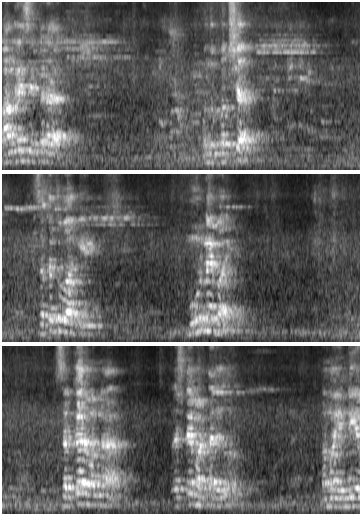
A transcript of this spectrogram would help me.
ಕಾಂಗ್ರೆಸ್ ಒಂದು ಪಕ್ಷ ಸತತವಾಗಿ ಮೂರನೇ ಬಾರಿ ಸರ್ಕಾರವನ್ನ ಪ್ರಶ್ನೆ ಮಾಡ್ತಾ ಇರೋದು ನಮ್ಮ ಎನ್ ಡಿ ಎ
